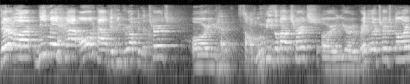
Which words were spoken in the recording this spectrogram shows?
there are, we may have, all have, if you grew up in the church, or you have, saw movies about church, or you're a regular churchgoer,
